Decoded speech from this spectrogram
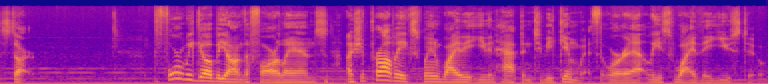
Start. Before we go beyond the Farlands, I should probably explain why they even happened to begin with, or at least why they used to.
